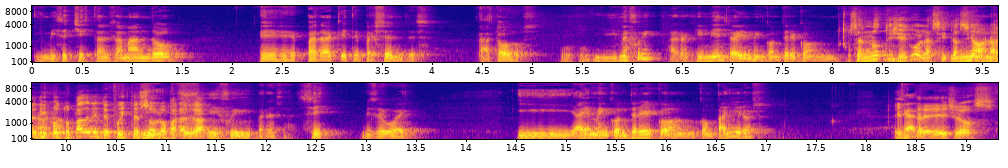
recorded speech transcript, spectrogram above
y me dice, che, están llamando eh, para que te presentes a todos. Y me fui al regimiento y me encontré con... O sea, no te llegó la citación, te dijo tu padre y te fuiste solo para allá. Y fui para allá, sí, me llegó él. Y ahí me encontré con compañeros. Entre ellos...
